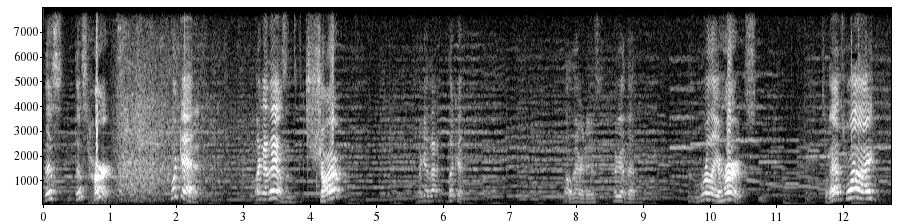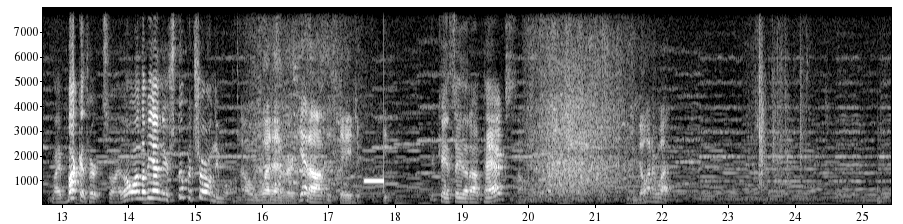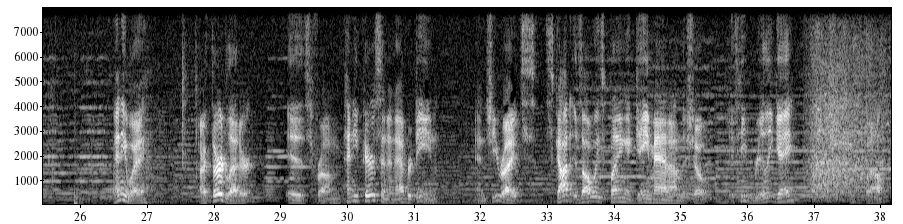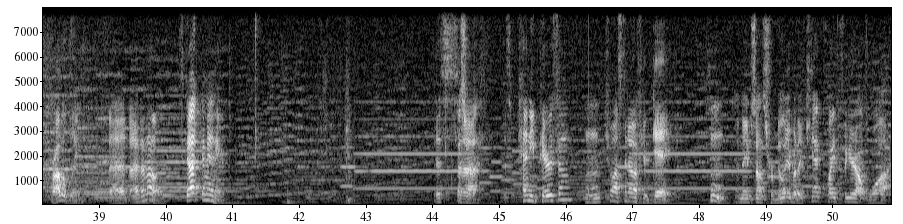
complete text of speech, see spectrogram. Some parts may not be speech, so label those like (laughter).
This this hurts. Look at it. Look at this. It's sharp. Look at that. Look at. Oh, there it is. Look at that. It really hurts. So that's why my bucket hurts. So I don't want to be on your stupid show anymore. Oh, whatever. Get off the stage. you You can't say that on PAX. Oh. You going or what? Anyway, our third letter is from Penny Pearson in Aberdeen, and she writes, Scott is always playing a gay man on the show. Is he really gay? Well, probably, but I don't know. Scott, come in here. This, uh, this Penny Pearson, Mhm. she wants to know if you're gay. Hmm, that name sounds familiar, but I can't quite figure out why.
